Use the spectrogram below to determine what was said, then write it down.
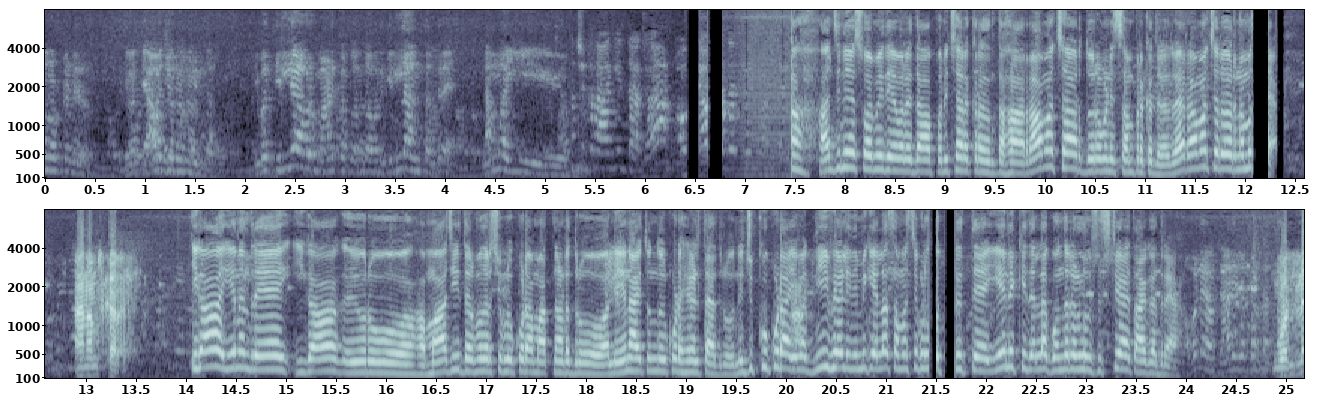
ನೋಡ್ಕೊಂಡಿರೋದು ಇವತ್ತು ಯಾವ ಜೀವನ ಇಲ್ಲ ಇವತ್ತು ಇಲ್ಲೇ ಅವ್ರು ಮಾಡ್ಕೊ ಬಂದು ಅವ್ರಿಗೆ ಇಲ್ಲ ಅಂತಂದ್ರೆ ನಮ್ಮ ಈ ಆಗಿದ್ದಾಗ ಅವ್ರು ಯಾವ ಪದ್ಧತಿ ಆ, ಆಂಜನೇಯ ಸ್ವಾಮಿ ದೇವಾಲಯದ ಪರಿಚಾರಕರಾದಂತಹ ರಾಮಾಚಾರ್ ದೂರವಾಣಿ ಸಂಪರ್ಕದಲ್ಲಿದ್ದಾರೆ. ರಾಮಾಚಾರ್ ಅವರು ನಮಸ್ತೆ. ನಮಸ್ಕಾರ. ಈಗ ಏನಂದ್ರೆ ಈಗ ಇವರು ಮಾಜಿ ಧರ್ಮದರ್ಶಿಗಳು ಕೂಡ ಮಾತನಾಡಿದ್ರು ಅಲ್ಲಿ ಏನಾಯ್ತು ಅಂತ ಕೂಡ ಹೇಳ್ತಾ ಇದ್ರು. ನಿಜಕ್ಕೂ ಕೂಡ ಇವಾಗ ನೀವ್ ಹೇಳಿ ನಿಮಗೆ ಎಲ್ಲ ಸಮಸ್ಯೆಗಳು ಗೊತ್ತಿರುತ್ತೆ. ಏನಕ್ಕೆ ಇದೆಲ್ಲ ಗೊಂದಲಗಳು ಸೃಷ್ಟಿ ಆಯ್ತು ಹಾಗಾದ್ರೆ? ಗೊಂದಲ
